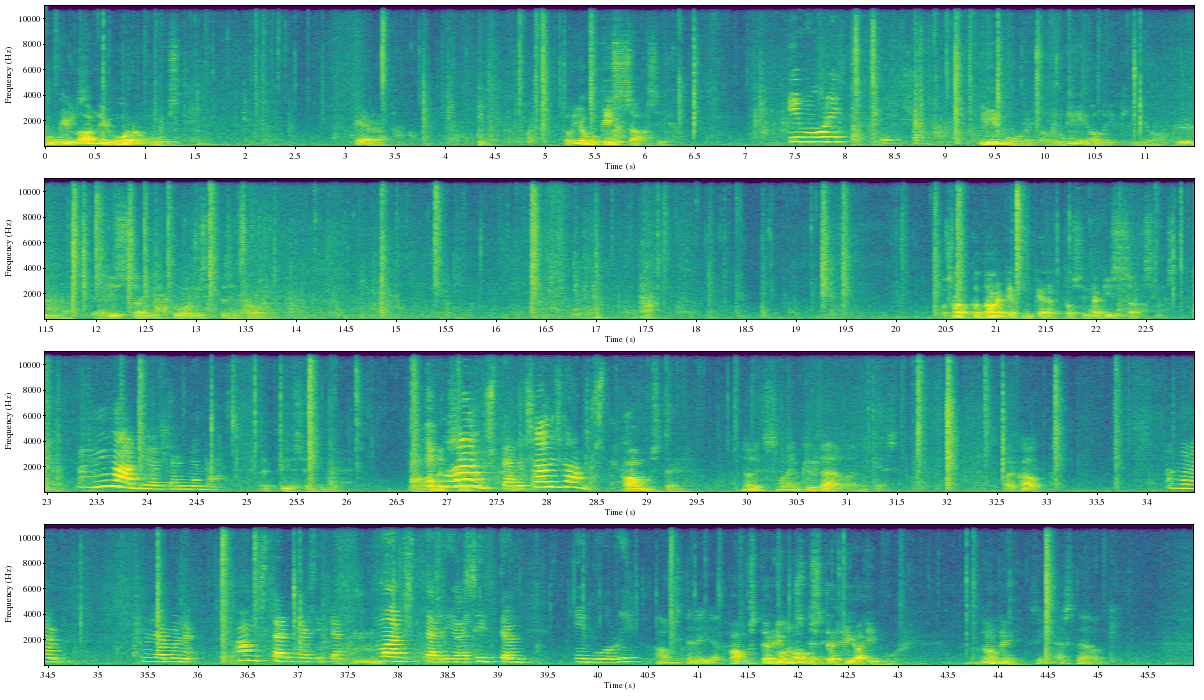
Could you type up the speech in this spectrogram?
Kukilla on niin huono muisti. Kerrotaan. Se oli joku kissa-asia. Imuri. Imuri oli, niin olikin kyllä. Ja kissajuttu oli sitten se toinen. Osaatko tarkemmin kertoa sitä kissa-asiasta? Minä tiedän sen nämä. Et tiedä sen nimeä. No, se, hamsteri, se oli se hamsteri. Hamsteri. no, oliko se semmoinen kylä vai mikä se? Vai kauppa? Semmonen, semmonen hamsteri ja sitten Mm. monsteri ja sitten imuri. Hamsteri ja Hamsteri, Monsteri. monsteri ja imuri. No niin, Siinä sitä onkin.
